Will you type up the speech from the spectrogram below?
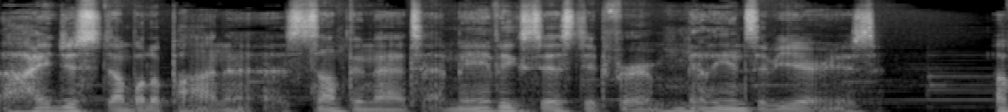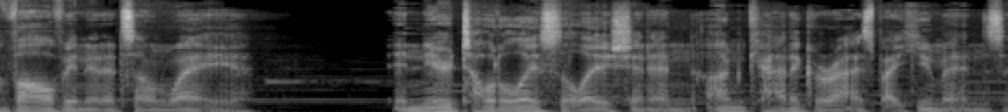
I just stumbled upon something that may have existed for millions of years, evolving in its own way, in near total isolation and uncategorized by humans.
